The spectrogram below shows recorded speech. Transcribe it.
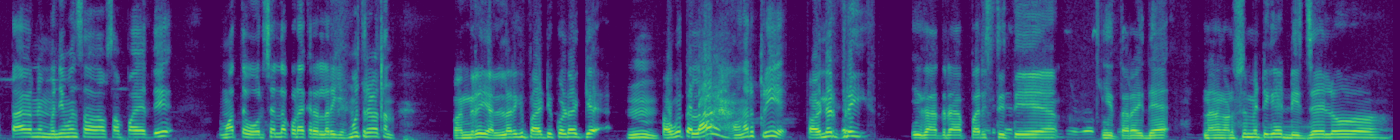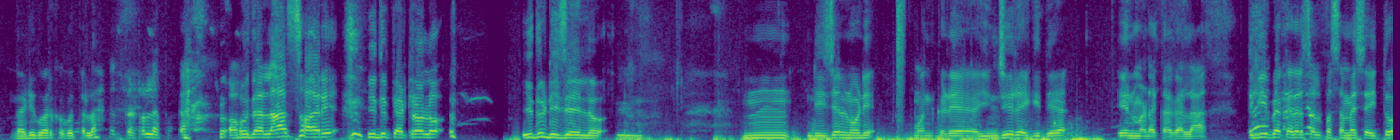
ಅಟ್ಟಾಗ ನಿಮ್ ಮನಿ ಮುಂದ್ ಸಂಪಾದತಿ ಮತ್ತೆ ಹೋಲ್ಸೇಲ್ ಕೊಡಕ್ರಿ ಎಲ್ಲರಿಗೆ. ಮುಚ್ಚ್ರಿ ಹೇಳ್ತಾನ. ಅಂದ್ರೆ ಎಲ್ಲರಿಗೂ ಪಾರ್ಟಿ ಕೊಡಕ್ಕೆ ಹ್ಮ್. ಆಗುತ್ತಲ್ಲ? ಅವನರ್ ಫ್ರೀ ಪವನರ್ ಫ್ರೀ ಈಗ ಅದ್ರ ಪರಿಸ್ಥಿತಿ ಈ ತರ ಇದೆ. ನನಗೆ ಅನ್ಸೋ ಮಟ್ಟಿಗೆ ಡೀಸೆಲ್ ಗಾಡಿಗೆ ವರ್ಕ್ ಆಗುತ್ತಲ್ಲ? ಪೆಟ್ರೋಲ್ ಹೌದಲ್ಲ ಸಾರಿ ಇದು ಪೆಟ್ರೋಲು ಇದು ಡೀಸೆಲ್ ಹ್ಮ್. ಡೀಸೆಲ್ ನೋಡಿ ಒಂದ್ ಕಡೆ ಇಂಜುರಿ ಆಗಿದೆ ಏನ್ ಮಾಡಕ್ಕಾಗಲ್ಲ. ತೆಗಿಬೇಕಾದ್ರೆ ಸ್ವಲ್ಪ ಸಮಸ್ಯೆ ಆಯ್ತು.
